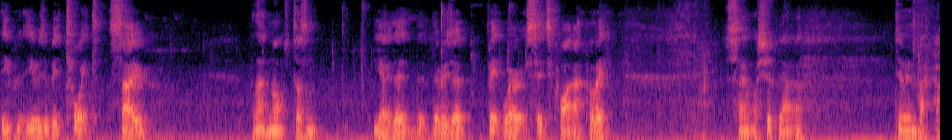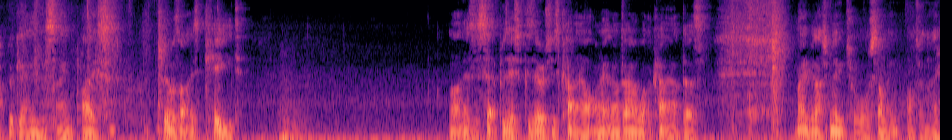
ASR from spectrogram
he, he was a bit tight, so that notch doesn't, you know, there, there is a bit where it sits quite happily. So I should be able to do him back up again in the same place. Feels like it's keyed. Like there's a set position because there is this cutout on it and I don't know what the cutout does. Maybe that's neutral or something, I don't know.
